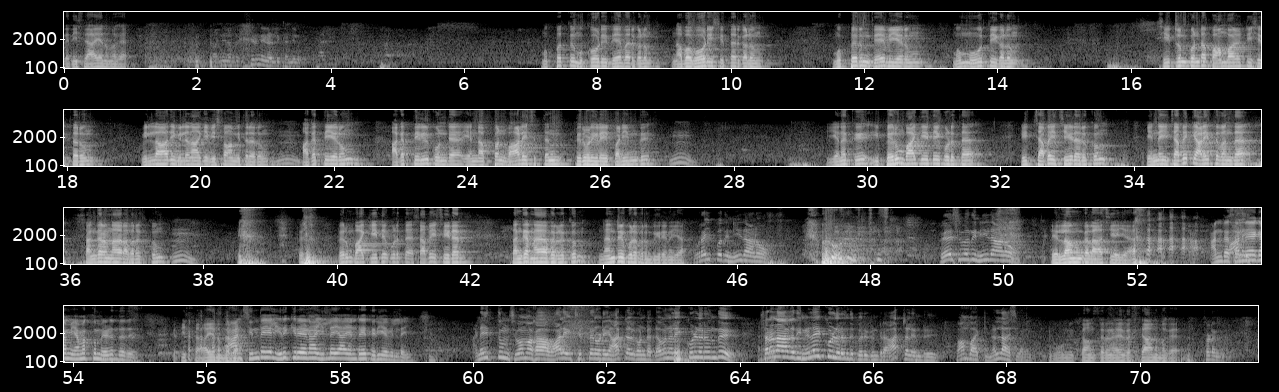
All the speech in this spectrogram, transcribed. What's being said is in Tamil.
அகதீஷாய நமக. முப்பத்து முக்கோடி தேவர்களும் நவகோடி சித்தர்களும் முப்பெரும் தேவியரும் மும்மூர்த்திகளும் சீற்றம் கொண்ட பாம்பாட்டி சித்தரும் வில்லாதி வில்லனாகிய விஸ்வாமித்திரரும் அகத்தியரும் அகத்தில் கொண்ட என் அப்பன் வாழை சித்தன் திருவடிகளை பணிந்து எனக்கு இப்பெரும் பாக்கியத்தை கொடுத்த இச்சபை சீடருக்கும் என்னை சபைக்கு அழைத்து வந்த சங்கரனார் அவருக்கும் ம். பெரும் பாக்கியத்தை கொடுத்த சபை சீடர் சங்கரனார் அவர்களுக்கும் நன்றி கூற விரும்புகிறேன் ஐயா. உரைப்பது நீதானோ? பேசுவது நீதானோ? எல்லாம் உங்கள் ஆசி ஐயா. அந்த சந்தேகம் எமக்கும் எழுந்தது. நான் சிந்தையில் இருக்கிறேனா இல்லையா என்றே தெரியவில்லை. அனைத்தும் சிவமகா வாழை சித்தனுடைய ஆற்றல் கொண்ட தவநிலைக்குள்ளிருந்து சரணாகதி நிலைக்குள்ளிருந்து பெறுகின்ற ஆற்றல் என்று பாம்பாட்டி நல்லாசி வழங்குகின்ற ஓமி சாந்திர நமக தொடங்கு.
